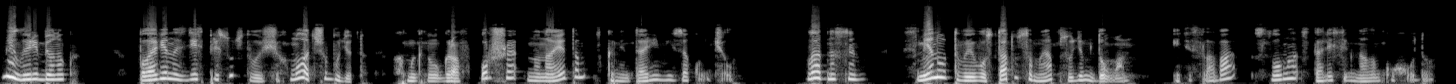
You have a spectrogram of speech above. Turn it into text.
«Милый ребенок. Половина здесь присутствующих младше будет», хмыкнул граф Орше, но на этом с комментариями и закончил. «Ладно, сын, смену твоего статуса мы обсудим дома». Эти слова словно стали сигналом к уходу.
